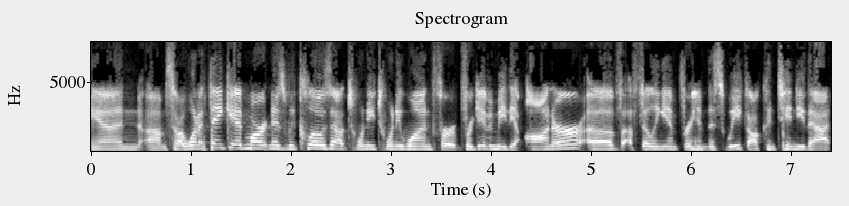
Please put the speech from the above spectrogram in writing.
And um, so I want to thank Ed Martin as we close out 2021 for, for giving me the honor of filling in for him this week. I'll continue that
